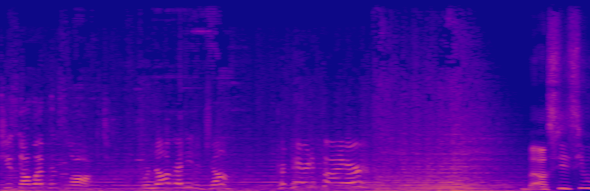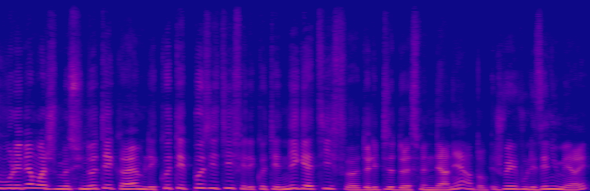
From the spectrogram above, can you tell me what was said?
She's got weapons locked. We're not ready to jump. Prepare to fire. Bah, alors, si, si vous voulez bien, moi je me suis noté quand même les côtés positifs et les côtés négatifs euh, de l'épisode de la semaine dernière, donc je vais vous les énumérer.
